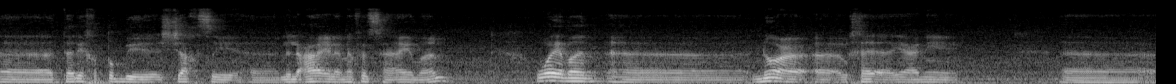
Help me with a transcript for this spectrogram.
آه، التاريخ الطبي الشخصي للعائلة نفسها أيضا. وأيضا آه، نوع آه، يعني آه،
